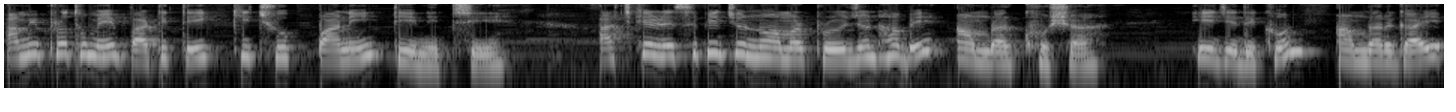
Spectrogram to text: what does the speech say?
আমি প্রথমে বাটিতে কিছু পানি দিয়ে নিচ্ছি। আজকের রেসিপির জন্য আমার প্রয়োজন হবে আমড়ার খোসা। এই যে দেখুন আমড়ার গায়ে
